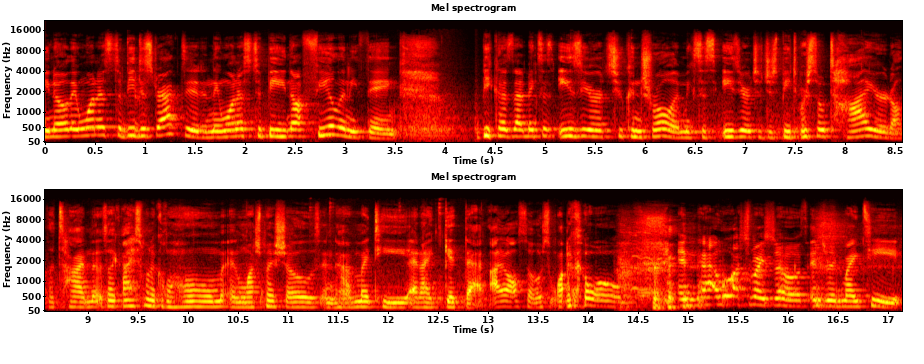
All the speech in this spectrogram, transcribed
You know, they want us to be distracted and they want us to be not feel anything because that makes us easier to control. It makes us easier to just be. We're so tired all the time that it's like I just want to go home and watch my shows and have my tea, and I get that. I also just want to go home and watch my shows and drink my tea.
